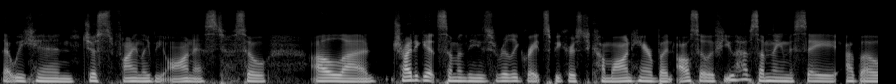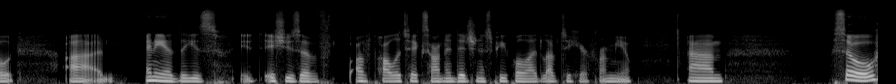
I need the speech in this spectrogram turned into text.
that we can just finally be honest. So. I'll uh, try to get some of these really great speakers to come on here, but also if you have something to say about uh, any of these issues of, of politics on Indigenous people, I'd love to hear from you. Um, so,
